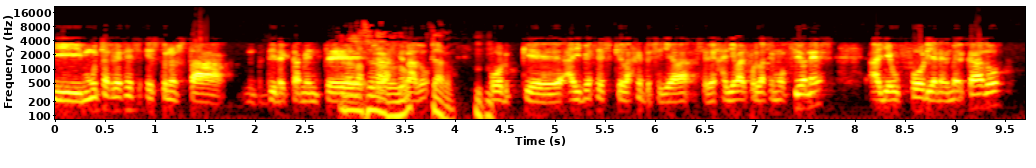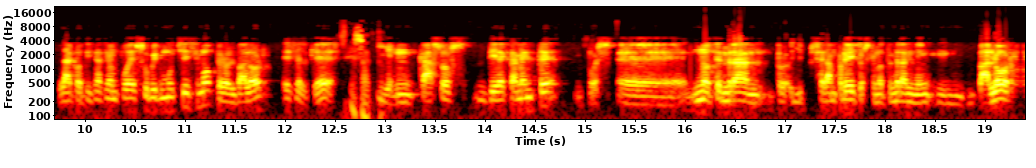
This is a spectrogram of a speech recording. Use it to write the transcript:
Y muchas veces esto no está directamente relacionado, claro. porque hay veces que la gente se, se deja llevar por las emociones, hay euforia en el mercado, la cotización puede subir muchísimo, pero el valor es el que es. Y en casos directamente, pues eh, no tendrán, serán proyectos que no tendrán valor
